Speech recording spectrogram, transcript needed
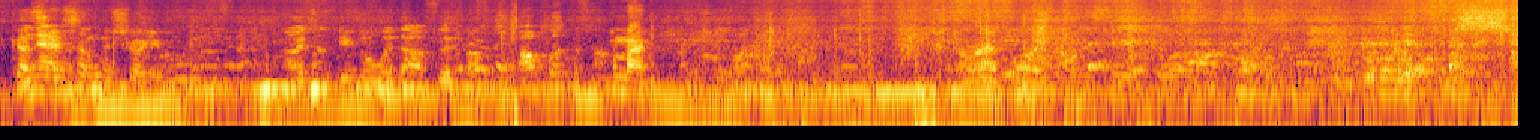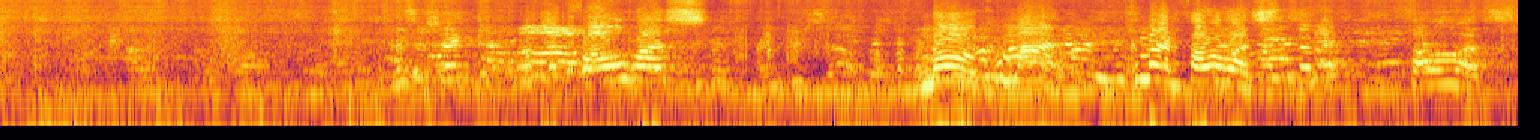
Because I have something to show you. Oh, it's just people with uh, flip flops. I'll put the Come on. Alright, boys. I want to see what's going on. Mr. Schlicht, follow us. No, come on. Come on, follow us. Follow us.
